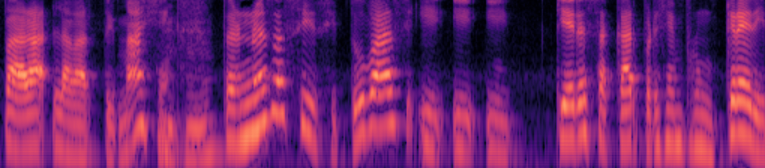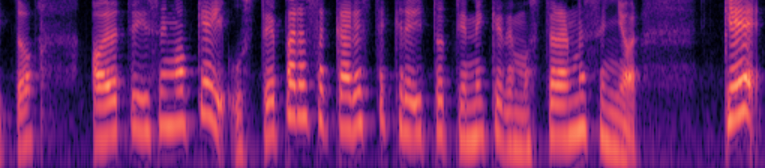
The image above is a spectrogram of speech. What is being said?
para lavar tu imagen, pero no es así. Si tú vas y, y quieres sacar, por ejemplo, un crédito, ahora te dicen, ok, usted para sacar este crédito tiene que demostrarme, señor, que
